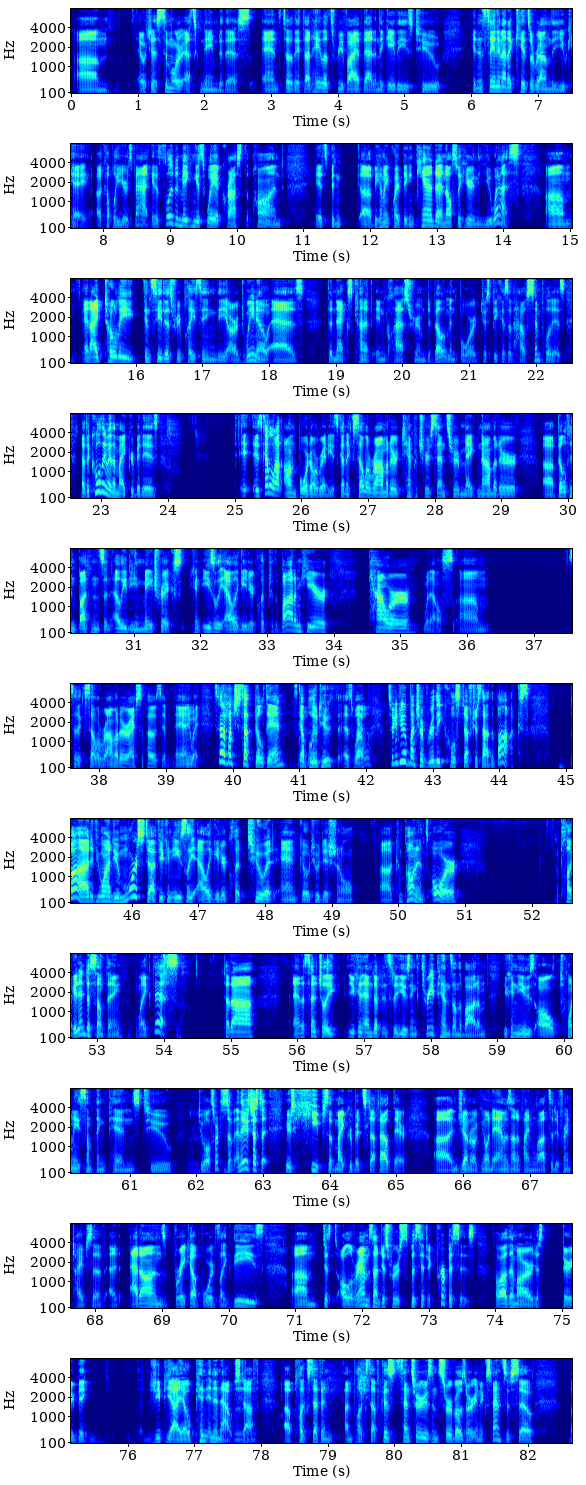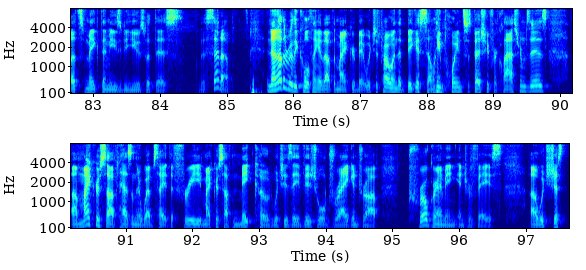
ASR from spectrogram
um, which is a similar esque name to this. And so they thought, hey, let's revive that, and they gave these to an insane amount of kids around the UK a couple years back, and it's slowly been making its way across the pond. It's been uh, becoming quite big in Canada and also here in the US. Um, and I totally can see this replacing the Arduino as the next kind of in classroom development board just because of how simple it is. Now, the cool thing with the microbit is it, it's got a lot on board already. It's got an accelerometer, temperature sensor, magnometer, uh, built in buttons, an LED matrix. You can easily alligate your clip to the bottom here. Power, what else? Um, it's an accelerometer, I suppose. Anyway, it's got a bunch of stuff built in. It's got Bluetooth as well. Yeah. So you can do a bunch of really cool stuff just out of the box. But if you want to do more stuff, you can easily alligator clip to it and go to additional uh, components or plug it into something like this. Ta-da! And essentially, you can end up instead of using three pins on the bottom, you can use all twenty-something pins to do all sorts of stuff. And there's just a, there's heaps of microbit stuff out there. Uh, in general, you can go into Amazon and find lots of different types of add- add-ons, breakout boards like these, um, just all over Amazon, just for specific purposes. A lot of them are just very big GPIO pin in and out stuff, uh, plug stuff in, unplug stuff, because sensors and servos are inexpensive. So let's make them easy to use with this this setup. And another really cool thing about the microbit, which is probably one of the biggest selling points, especially for classrooms, is uh, Microsoft has on their website the free Microsoft Make Code, which is a visual drag and drop programming interface, uh, which just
